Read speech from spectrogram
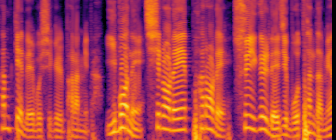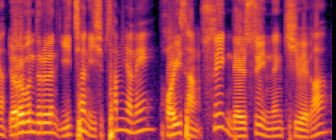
함께 내보시길 바랍니다. 이번에 7월에 8월에 수익을 내지 못한다면 여러분들은 2023년에 더 이상 수익 낼 수 있는 기회가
